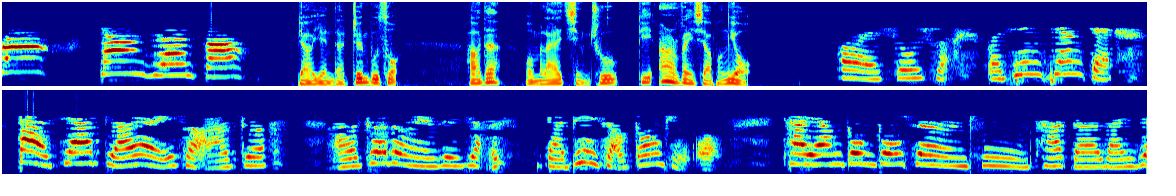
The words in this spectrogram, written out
宝，像元宝。表演的真不错。好的，我们来请出第二位小朋友。各位叔叔，我今天给大家表演一首儿歌，儿歌的名字叫《改变小公主》。太阳公公伸出他的懒腰，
